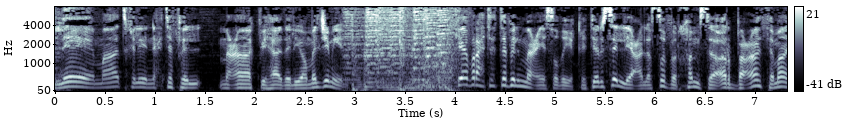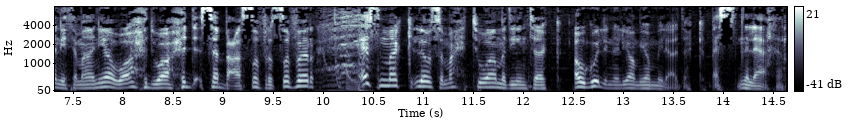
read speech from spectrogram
ليه ما تخلينا نحتفل معاك في هذا اليوم الجميل؟ كيف راح تحتفل معي صديقي؟ ترسل لي على صفر خمسة أربعة ثمانية, ثمانية واحد, واحد سبعة صفر صفر. اسمك لو سمحت ومدينتك أو قول إن اليوم يوم ميلادك. بس من الآخر.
